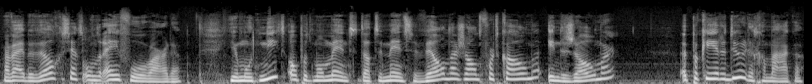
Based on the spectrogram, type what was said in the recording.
Maar wij hebben wel gezegd onder één voorwaarde. Je moet niet op het moment dat de mensen wel naar Zandvoort komen. In de zomer. Het parkeren duurder gaan maken.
